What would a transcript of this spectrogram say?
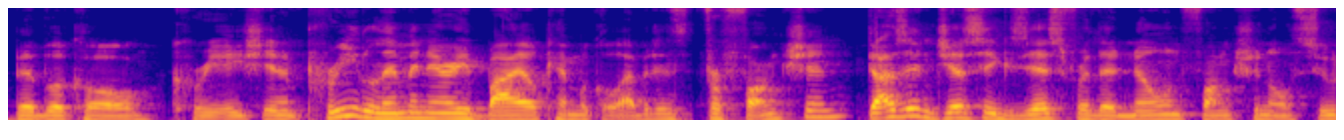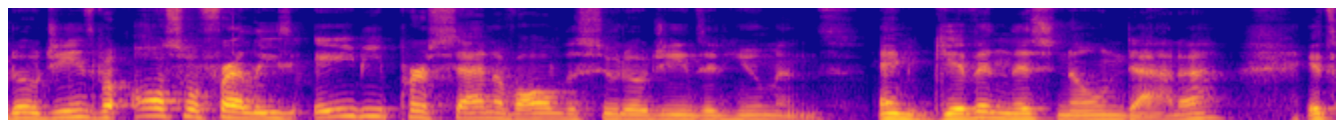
biblical creation. And preliminary biochemical evidence for function doesn't just exist for the known functional pseudogenes, but also for at least 80% of all the pseudogenes in humans. And given this known data, it's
